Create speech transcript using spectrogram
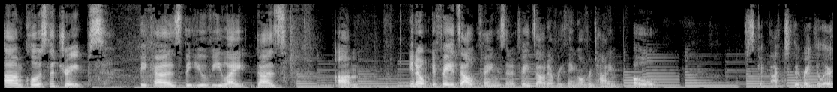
um, close the drapes because the UV light does, um, you know, it fades out things and it fades out everything over time. So just get back to the regular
